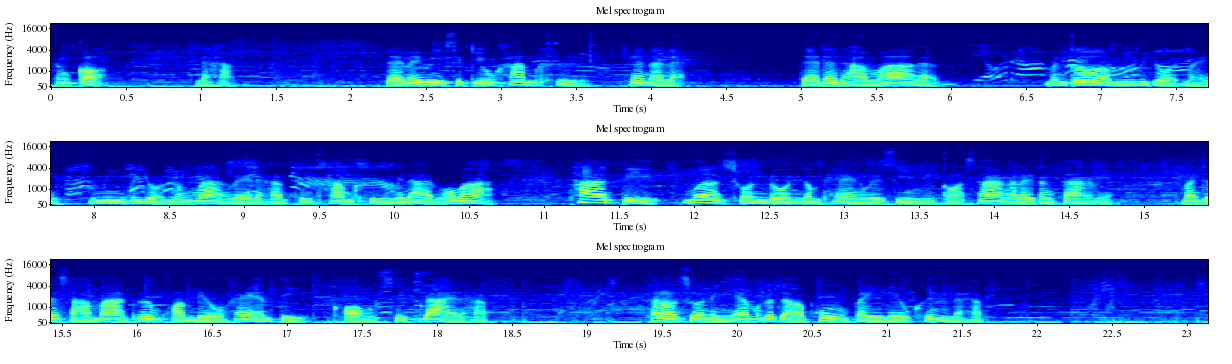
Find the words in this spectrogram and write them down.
ทั้งเกาะนะครับ แต่ไม่มีสกิลข้ามคือแค่นั้นแหละ แต่ถ้าถามว่าแบบมันก็มีประโยชน์ไหม มันมีประโยชน์มาก ๆ เลยนะครับ ถึงข้ามคือไม่ได้ เพราะว่าถ้าอันติเมื่อชนโดนกำแพงหรือสิ่งก่อสร้างอะไรต่าง ๆ เนี่ย มันจะสามารถเพิ่มความเร็วให้อันติของซิปได้นะครับ ถ้าเราชนอย่างเงี้ยมันก็จะพุ่งไปเร็วขึ้นนะครับ โอเค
